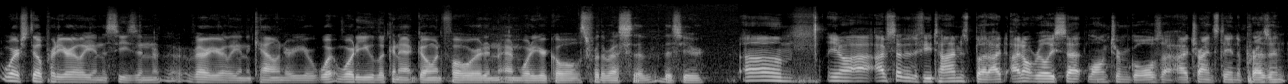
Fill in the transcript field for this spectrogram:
we're still pretty early in the season, uh, very early in the calendar year. What, what are you looking at going forward, and, and what are your goals for the rest of this year? Um, you know, I, I've said it a few times, but I, I don't really set long term goals. I, I try and stay in the present.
